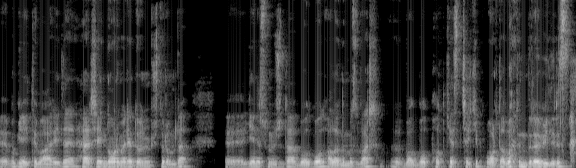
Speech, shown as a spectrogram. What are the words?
E, bugün itibariyle her şey normale dönmüş durumda. E, yeni sunucuda bol bol alanımız var. Bol bol podcast çekip orada barındırabiliriz.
